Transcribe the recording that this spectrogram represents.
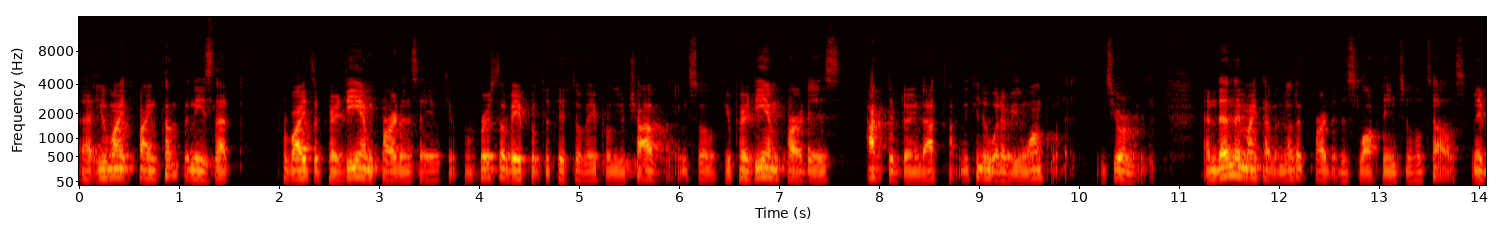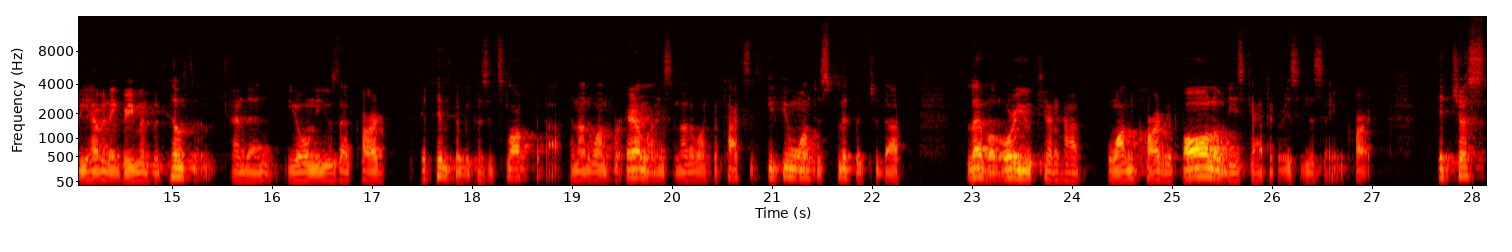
Uh, you might find companies that provides a per diem card and say, okay, from 1st of April to 5th of April, you're traveling. So your per diem card is active during that time. You can do whatever you want with it. It's your money. And then they might have another card that is locked into hotels. Maybe you have an agreement with Hilton, and then you only use that card at Hilton because it's locked to that. Another one for airlines, another one for taxis. If you want to split it to that level, or you can have one card with all of these categories in the same card. It just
